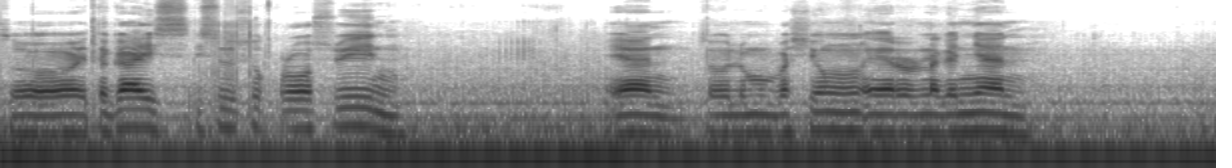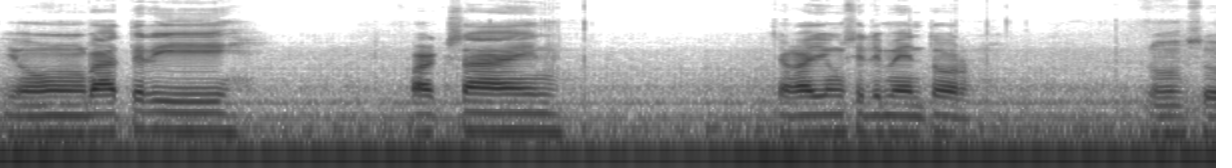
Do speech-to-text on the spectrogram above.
So, ito guys, Isuzu Crosswind. Ayan. So, lumabas yung error na ganyan. Yung battery, park sign, tsaka yung sedimentor. No, so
